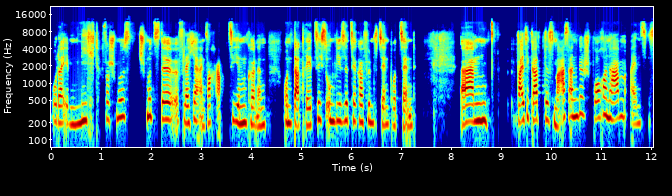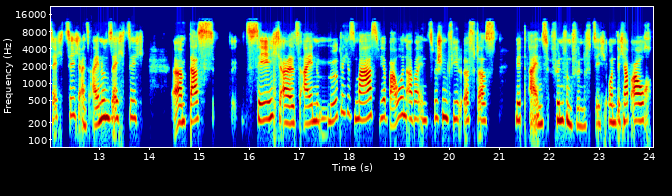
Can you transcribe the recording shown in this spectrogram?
oder eben nicht verschmutzte Fläche einfach abziehen können. Und da dreht sich um diese circa 15 Prozent. Ähm, weil Sie gerade das Maß angesprochen haben, 1,60, 1,61, ähm, das sehe ich als ein mögliches Maß. Wir bauen aber inzwischen viel öfters mit 1,55. Und ich habe auch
